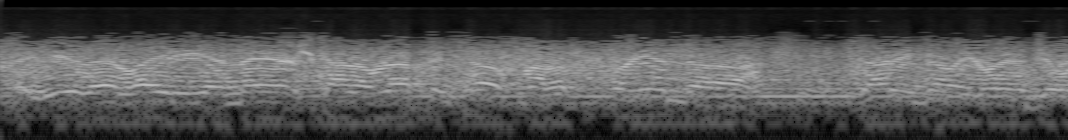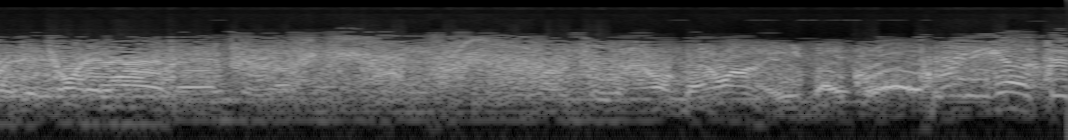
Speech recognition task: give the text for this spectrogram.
They hear that lady in there. It's kind of rough and tough. My friend, uh, Johnny Billy around Georgia, 29. Alabama is Bakewell. Where you go to,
